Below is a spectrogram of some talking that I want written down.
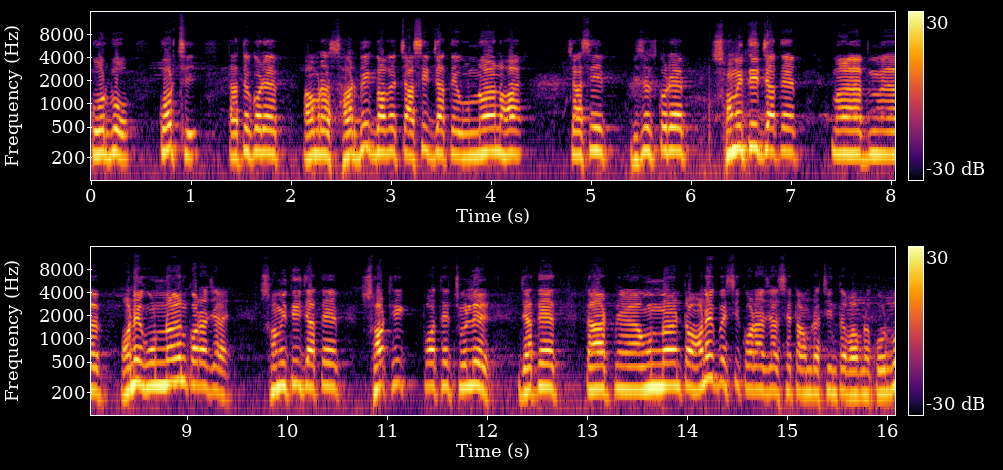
করব করছি তাতে করে আমরা সার্বিকভাবে চাষির যাতে উন্নয়ন হয় চাষির বিশেষ করে সমিতির যাতে অনেক উন্নয়ন করা যায় সমিতি যাতে সঠিক পথে চলে যাতে তার উন্নয়নটা অনেক বেশি করা যায় সেটা আমরা চিন্তা ভাবনা করব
